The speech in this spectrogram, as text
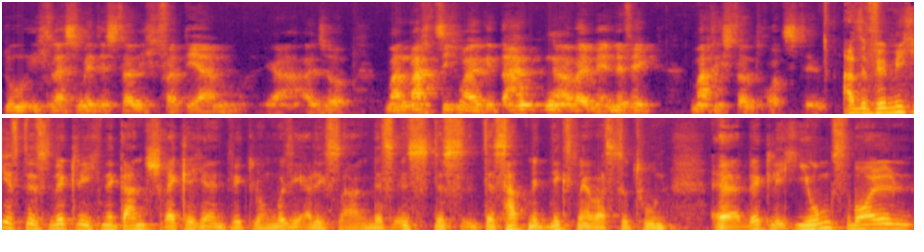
Du, ich lasse mir das da nicht verderben. Ja, also man macht sich mal Gedanken, aber im Endeffekt mache ich dann trotzdem. Also für mich ist das wirklich eine ganz schreckliche Entwicklung, muss ich ehrlich sagen. Das ist, das, das hat mit nichts mehr was zu tun. Äh, wirklich, Jungs wollen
